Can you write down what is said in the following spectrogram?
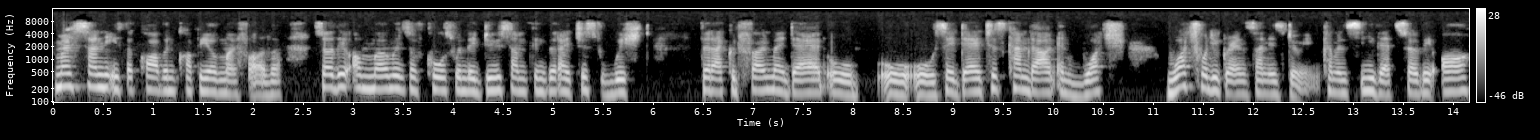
My son is the carbon copy of my father. So there are moments, of course, when they do something that I just wished that I could phone my dad or, or, or say, dad, just come down and watch, watch what your grandson is doing. Come and see that. So there are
